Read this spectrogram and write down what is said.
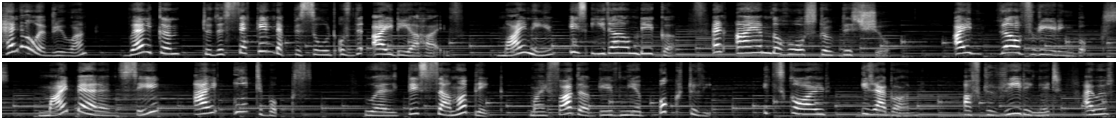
Hello, everyone. Welcome to the second episode of the Idea Hive. My name is Ira Ambekar, and I am the host of this show. I love reading books. My parents say I eat books. Well, this summer break, my father gave me a book to read. It's called Eragon. After reading it, I was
